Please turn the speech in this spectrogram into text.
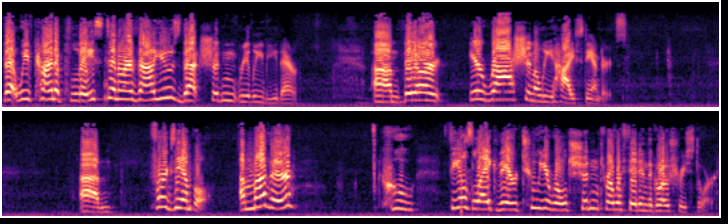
that we've kind of placed in our values that shouldn't really be there. Um, they are irrationally high standards. Um, for example, a mother who feels like their two year old shouldn't throw a fit in the grocery store.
